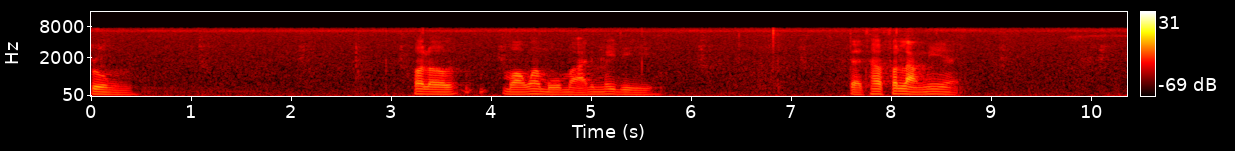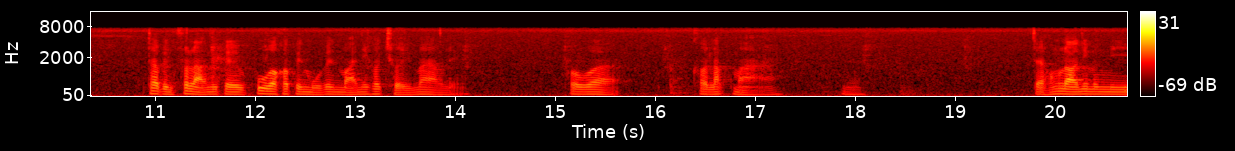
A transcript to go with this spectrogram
ปรุง เพราะเรามองว่าหมูหมานี่ไม่ดี แต่ถ้าฝรั่งนี่ถ้าเป็นฝรั่งนี่ไปพูดว่าเขาเป็นหมูเป็นหมานี่เขาเฉยมากเลย เพราะว่าเขารักหมา แต่ของเรานี่มันมี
